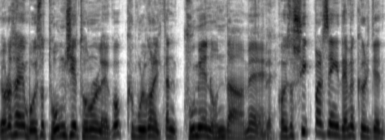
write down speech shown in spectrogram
여러 사람이 모여서 동시에 돈을 내고 그 물건을 일단 구매해 놓은 다음에 네. 거기서 수익 발생이 되면 그걸 이제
